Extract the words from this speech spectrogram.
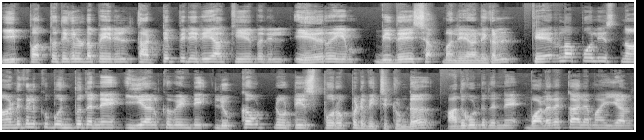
ഈ പദ്ധതികളുടെ പേരിൽ തട്ടിപ്പിനിരയാക്കിയവരിൽ ഏറെയും വിദേശ മലയാളികൾ. കേരള പോലീസ് നാടുകൾക്ക് മുൻപ് തന്നെ ഇയാൾക്ക് വേണ്ടി ലുക്കൌട്ട് നോട്ടീസ് പുറപ്പെടുവിച്ചിട്ടുണ്ട്. അതുകൊണ്ട് തന്നെ വളരെ കാലമായി ഇയാൾ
